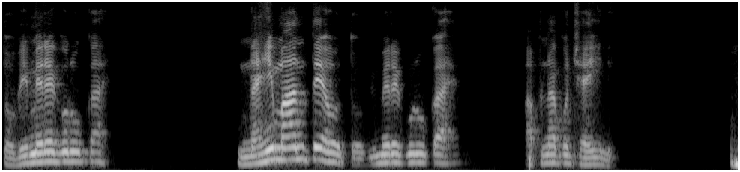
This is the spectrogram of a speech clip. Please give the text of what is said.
तो भी मेरे गुरु का है। नहीं मानते हो तो भी मेरे गुरु का है। अपना कुछ है ही नहीं।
